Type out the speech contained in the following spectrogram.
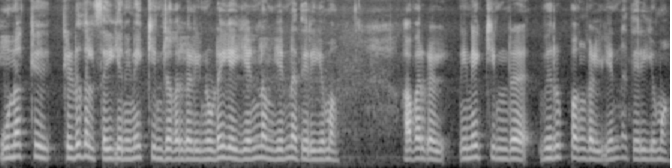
உனக்கு கெடுதல் செய்ய நினைக்கின்றவர்களினுடைய எண்ணம் என்ன தெரியுமா? அவர்கள் நினைக்கின்ற விருப்பங்கள் என்ன தெரியுமா?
